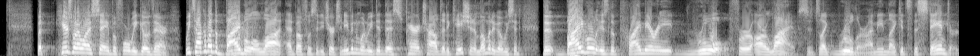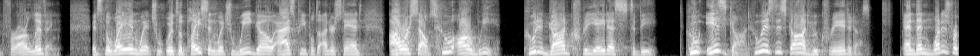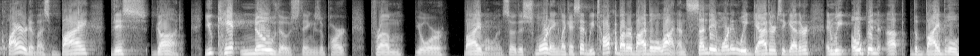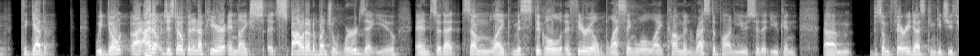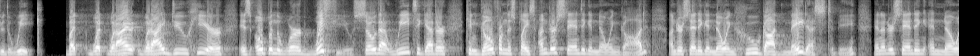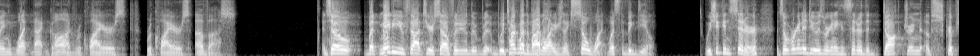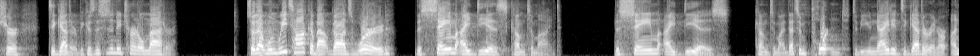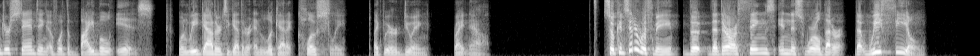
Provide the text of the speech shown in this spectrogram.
But here's what I want to say before we go there. We talk about the Bible a lot at Buffalo City Church. And even when we did this parent child dedication a moment ago, we said the Bible is the primary rule for our lives. It's like ruler. I mean, like it's the standard for our living. It's the way in which, it's a place in which we go as people to understand ourselves. Who are we? Who did God create us to be? Who is God? Who is this God who created us? And then what is required of us by this God? You can't know those things apart from your Bible. And so this morning, like I said, we talk about our Bible a lot. On Sunday morning, we gather together and we open up the Bible together. We don't, I don't just open it up here and like spout out a bunch of words at you and so that some like mystical, ethereal blessing will like come and rest upon you so that you can um, some fairy dust can get you through the week. But what, what, I, what I do here is open the word with you so that we together can go from this place understanding and knowing God, understanding and knowing who God made us to be, and understanding and knowing what that God requires, requires of us. And so, but maybe you've thought to yourself, we talk about the Bible, you're like, so what? What's the big deal? We should consider, and so what we're going to do is we're going to consider the doctrine of Scripture together, because this is an eternal matter. So that when we talk about God's Word, the same ideas come to mind. The same ideas come to mind. That's important to be united together in our understanding of what the Bible is when we gather together and look at it closely, like we're doing right now. So consider with me the, that there are things in this world that, are, that we feel,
